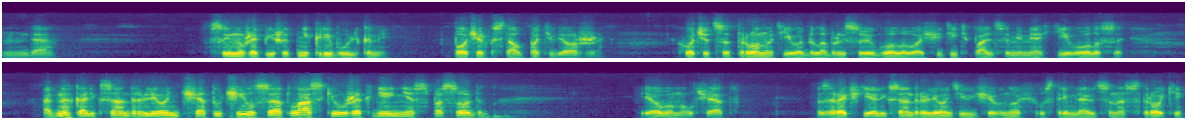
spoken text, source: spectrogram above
Да. Сын уже пишет не кривульками. Почерк стал потверже. Хочется тронуть его белобрысую голову, ощутить пальцами мягкие волосы. Однако Александр Леонидович отучился от ласки, уже к ней не способен. И оба молчат. Зрачки Александра Леонтьевича вновь устремляются на строки,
